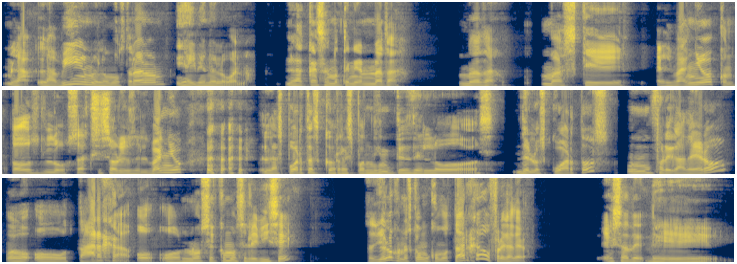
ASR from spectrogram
la, la vi, me lo mostraron y ahí viene lo bueno. La casa no tenía nada, nada más que el baño con todos los accesorios del baño, las puertas correspondientes de los de los cuartos, un fregadero o, tarja o, no sé cómo se le dice. Yo lo conozco como, como tarja o fregadero. Esa de, de,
